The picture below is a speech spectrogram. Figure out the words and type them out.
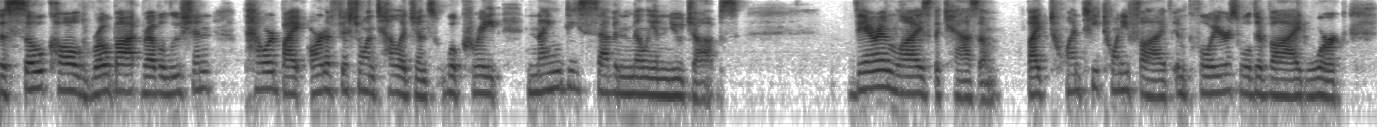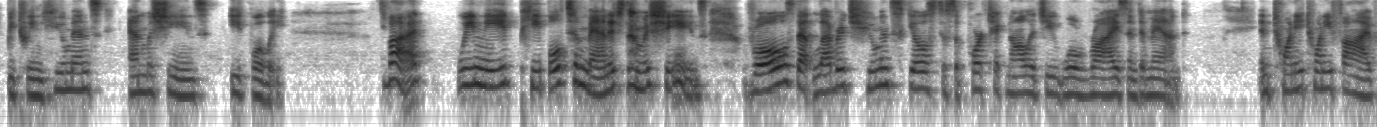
the so-called robot revolution powered by artificial intelligence will create 97 million new jobs. Therein lies the chasm. By 2025, employers will divide work between humans and machines equally. But we need people to manage the machines. Roles that leverage human skills to support technology will rise in demand. In 2025,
